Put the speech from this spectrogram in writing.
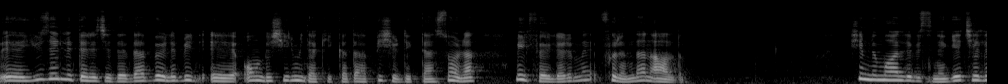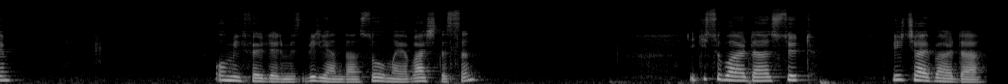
E, 150 derecede de böyle bir e, 15-20 dakika daha pişirdikten sonra milföylerimi fırından aldım. Şimdi muhallebisine geçelim. O milföylerimiz bir yandan soğumaya başlasın. 2 su bardağı süt, 1 çay bardağı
